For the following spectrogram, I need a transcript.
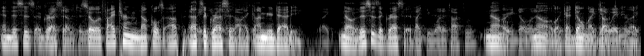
and this is aggressive. So if I turn knuckles up, That that's means you wanna aggressive. Like? I'm your daddy. Like No, you- this is aggressive. like you want to talk to me. no, or you don't wanna no, talk to like me? I don't want Like, to talk to me. me. Like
